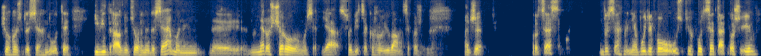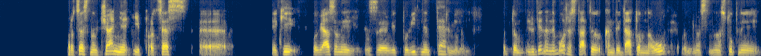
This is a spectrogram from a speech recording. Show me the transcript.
чогось досягнути і відразу цього не досягаємо, е, не розчаровуємося. Я собі це кажу і вам це кажу. Адже процес досягнення будь-якого успіху це також і процес навчання, і процес, е, який пов'язаний з відповідним терміном. Тобто людина не може стати кандидатом наук на наступний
